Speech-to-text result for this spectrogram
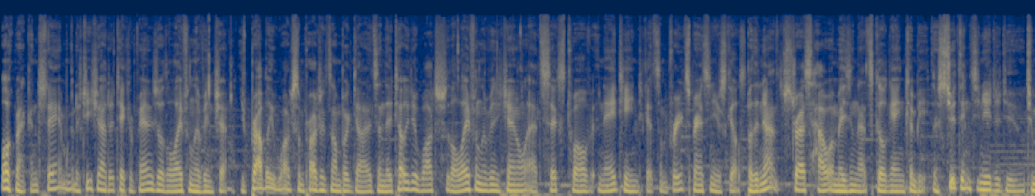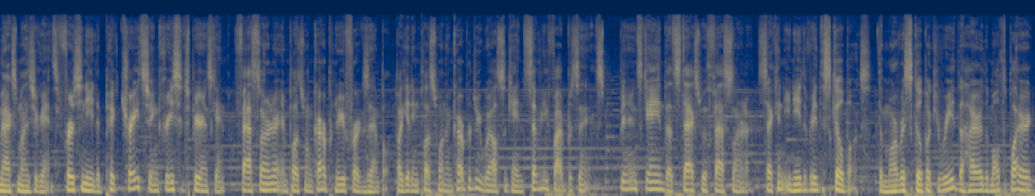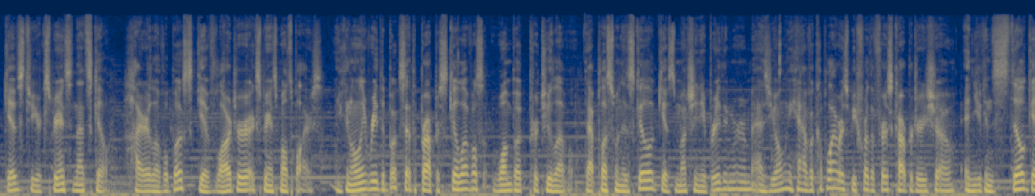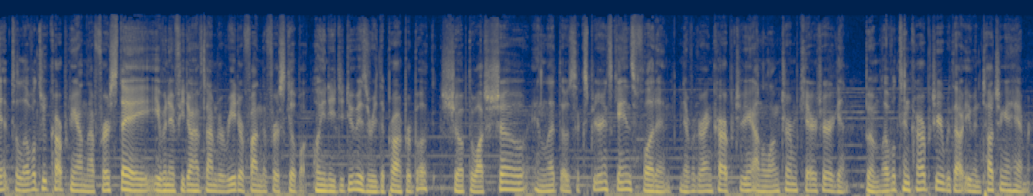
Welcome back, and today I'm going to teach you how to take advantage of the Life and Living channel. You've probably watched some Project Zomboid guides, and they tell you to watch the Life and Living channel at 6, 12, and 18 to get some free experience in your skills, but they do not stress how amazing that skill gain can be. There's two things you need to do to maximize your gains. First, you need to pick traits to increase experience gain. Fast learner and plus one carpentry, for example. By getting plus one in carpentry, we also gain 75% experience gain that stacks with fast learner. Second, you need to read the skill books. The more of a skill book you read, the higher the multiplier it gives to your experience in that skill. Higher level books give larger experience multipliers. You can only read the books at the proper skill levels, one book per two level. That plus one is skill gives much needed breathing room as you only have a couple hours before the first carpentry show, and you can still get to level two carpentry on that first day, even if you don't have time to read or find the first skill book. All you need to do is read the proper book, show up to watch a show, and let those experience gains flood in. Never grind carpentry on a long term character again. Boom, level 10 carpentry without even touching a hammer.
